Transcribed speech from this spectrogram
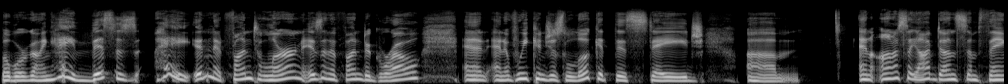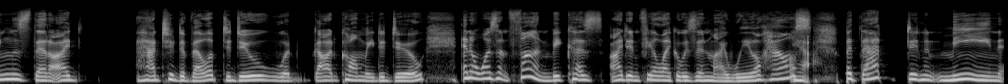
But we're going, hey, this is, hey, isn't it fun to learn? Isn't it fun to grow? And and if we can just look at this stage, um, and honestly, I've done some things that I had to develop to do what God called me to do. And it wasn't fun because I didn't feel like it was in my wheelhouse. Yeah. But that didn't mean,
